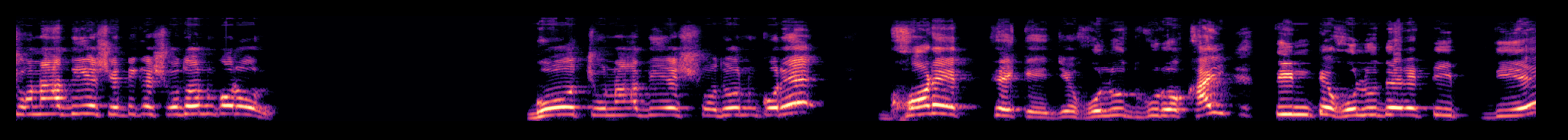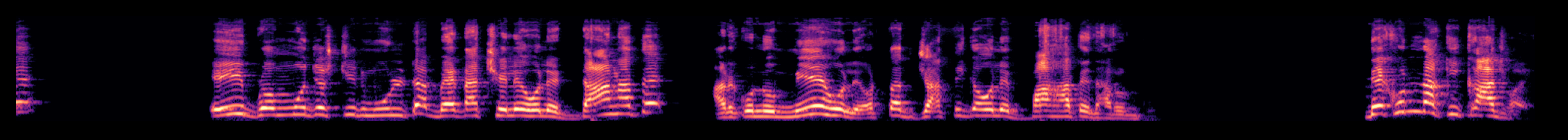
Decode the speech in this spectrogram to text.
চোনা দিয়ে সেটিকে শোধন করুন। গো চোনা দিয়ে শোধন করে ঘরের থেকে যে হলুদ গুঁড়ো খাই, তিনটে হলুদের টিপ দিয়ে এই ব্রহ্মযষ্টির মূলটা বেটা ছেলে হলে ডান হাতে আর কোনো মেয়ে হলে, অর্থাৎ জাতিকা হলে বা হাতে ধারণ করুন। দেখুন না কি কাজ হয়।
